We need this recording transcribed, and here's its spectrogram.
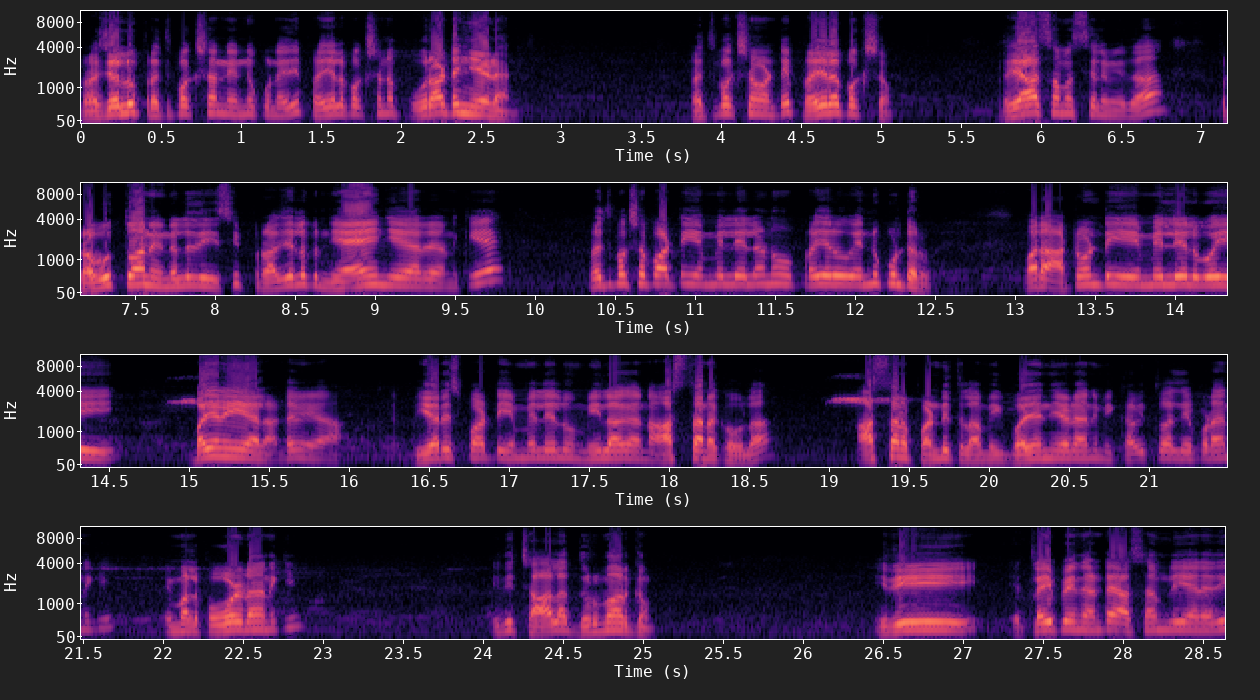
ప్రజలు ప్రతిపక్షాన్ని ఎన్నుకునేది ప్రజల పక్షాన పోరాటం చేయడానికి. ప్రతిపక్షం అంటే ప్రజల పక్షం. ప్రజా సమస్యల మీద ప్రభుత్వాన్ని నిలదీసి ప్రజలకు న్యాయం చేయడానికి ప్రతిపక్ష పార్టీ ఎమ్మెల్యేలను ప్రజలు ఎన్నుకుంటారు. మరి అటువంటి ఎమ్మెల్యేలు పోయి భజన చేయాలి? అంటే బీఆర్ఎస్ పార్టీ ఎమ్మెల్యేలు మీలాగా ఆస్థాన కవుల? ఆస్థాన పండితులా? మీకు భజన చేయడానికి మీ కవిత్వాలు చెప్పడానికి మిమ్మల్ని పొగడడానికి? ఇది చాలా దుర్మార్గం. ఇది ఎట్లయిపోయిందంటే అసెంబ్లీ అనేది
